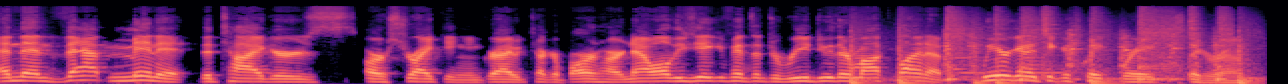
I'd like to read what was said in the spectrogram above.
And then that minute, the Tigers are striking and grabbing Tucker Barnhart. Now, all these Yankee fans have to redo their mock lineup. We are going to take a quick break. Stick around.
